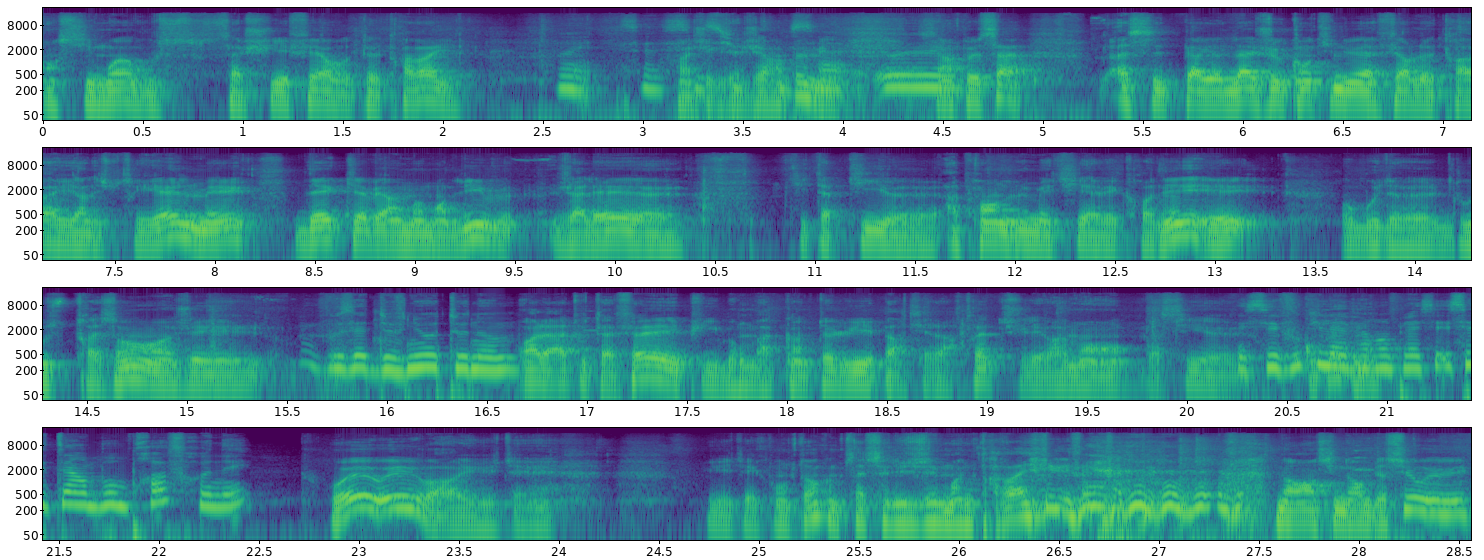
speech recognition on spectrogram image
en six mois vous sachiez faire votre travail. Ouais, ça, Enfin, c'est j'exagère un peu, mais ça- oui, oui. c'est un peu ça. À cette période-là, je continuais à faire le travail industriel, mais dès qu'il y avait un moment de libre, j'allais euh, petit à petit apprendre le métier avec René. Et au bout de 12-13 ans, j'ai Vous êtes devenu autonome. voilà, tout à fait. Et puis bon, bah, quand lui est parti à la retraite, je l'ai vraiment passé. Et c'est vous qui l'avez remplacé. C'était un bon prof, René? Oui, oui, bah, il, était, il était content, comme ça, ça lui faisait moins de travail. non, sinon, bien sûr, oui, oui.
